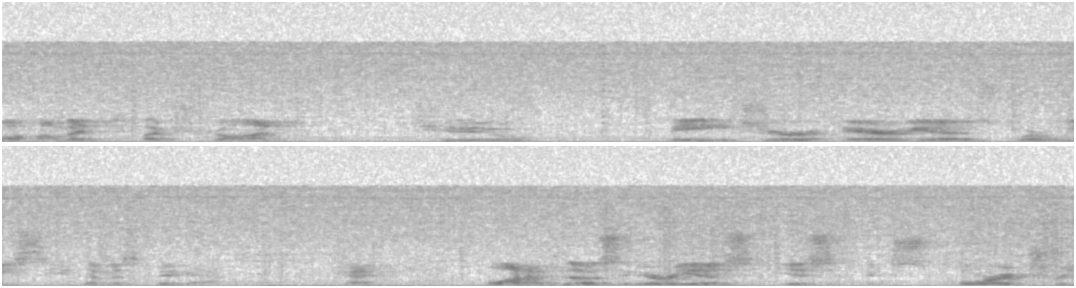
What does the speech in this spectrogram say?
Mohammed touched on two major areas where we see them as big assets. Okay, one of those areas is exploratory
